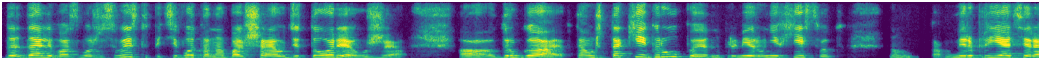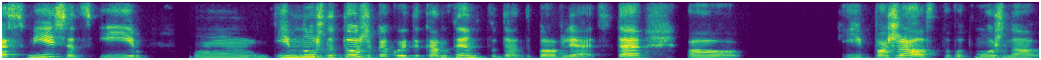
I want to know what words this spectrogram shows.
дали возможность выступить, и вот она, большая аудитория уже а, другая, потому что такие группы, например, у них есть вот ну, там, мероприятия раз в месяц, и им нужно тоже какой-то контент туда добавлять, да, а, и, пожалуйста, вот можно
